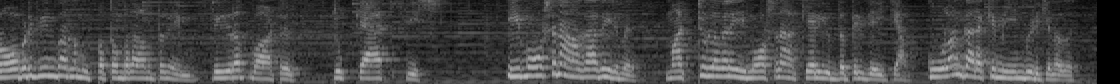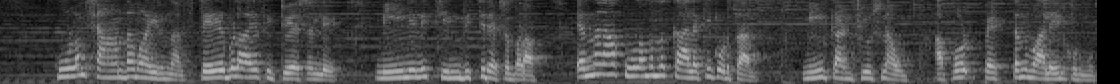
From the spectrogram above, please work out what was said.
റോബർട്ട് ഗ്രീൻ പറഞ്ഞ മുപ്പത്തൊമ്പതാമത്തെ നിയമം stir up waters to catch fish emotion ആകാതെ ഇരുന്ന് മറ്റുള്ളവരെ ഇമോഷൻ ആക്കിയാൽ യുദ്ധത്തിൽ ജയിക്കാം. കുളം കലക്കി മീൻ പിടിക്കുന്നത്. കുളം ശാന്തമായിരുന്നാൽ സ്റ്റേബിൾ ആയ സിറ്റുവേഷനിൽ മീനിന് ചിന്തിച്ച് രക്ഷപ്പെടാം. എന്നാൽ ആ കുളം ഒന്ന് കലക്കി കൊടുത്താൽ മീൻ കൺഫ്യൂഷൻ ആവും. അപ്പോൾ പെട്ടെന്ന് വലയിൽ കുടുങ്ങും.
